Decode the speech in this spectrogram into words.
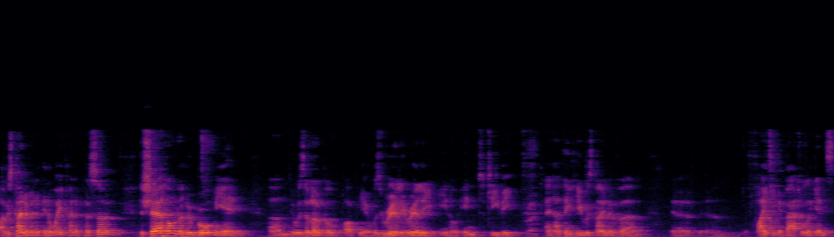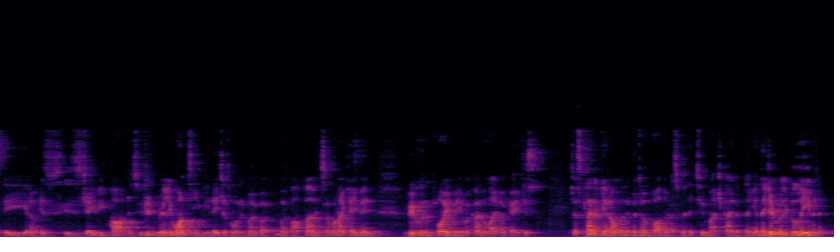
I, I was kind of in, a- in a way kind of person. The shareholder who brought me in, um, who was a local auctioneer, was really, really you know into TV, Right. and I think he was kind of um, uh, um, fighting a battle against the you know his his JV partners who didn't really want TV; they just wanted mobile mobile phones. So when I came in, the people that employed me were kind of like, okay, just just kind of get on with it, but don't bother us with it too much, kind of thing. And they didn't really believe in it.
